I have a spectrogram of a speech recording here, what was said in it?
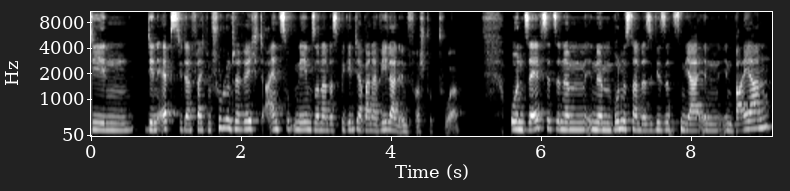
den, den Apps, die dann vielleicht im Schulunterricht Einzug nehmen, sondern das beginnt ja bei einer WLAN-Infrastruktur. Und selbst jetzt in einem, in einem Bundesland, also wir sitzen ja in, in Bayern,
